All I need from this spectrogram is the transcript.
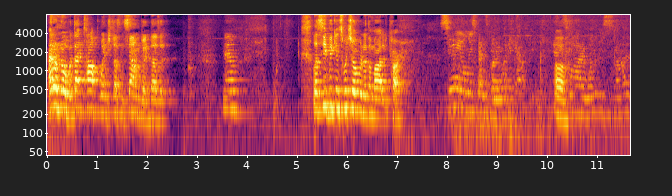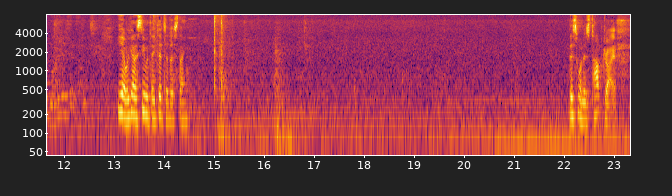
I don't know, but that top winch doesn't sound good, does it? Yeah. Let's see if we can switch over to the modded car. SUNY only spends money when they have to. Oh. Why one of these is modded, one of these isn't. Yeah, we gotta see what they did to this thing. This one is top drive.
